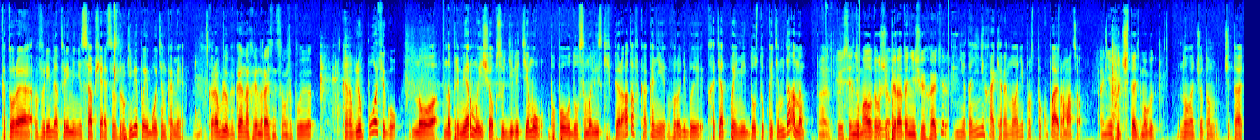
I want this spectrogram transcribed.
которая время от времени сообщается с другими поеботинками. Кораблю какая нахрен разница, он же плывет. Кораблю пофигу. Но, например, мы еще обсудили тему по поводу сомалийских пиратов, как они вроде бы хотят поиметь доступ к этим данным. А, то есть они Кто мало того, что пираты, они еще и хакеры? Нет, они не хакеры, но они просто покупают информацию. Они ее хоть читать могут? Ну а что там читать?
